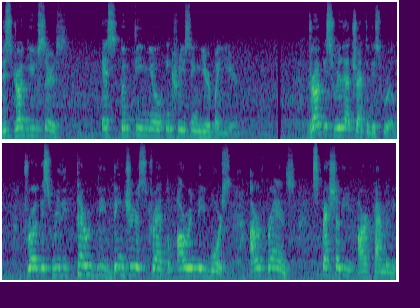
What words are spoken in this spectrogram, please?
these drug users, is continue increasing year by year. Drug is really a threat to this world. Drug is really terribly dangerous threat to our neighbors, our friends, especially our family.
